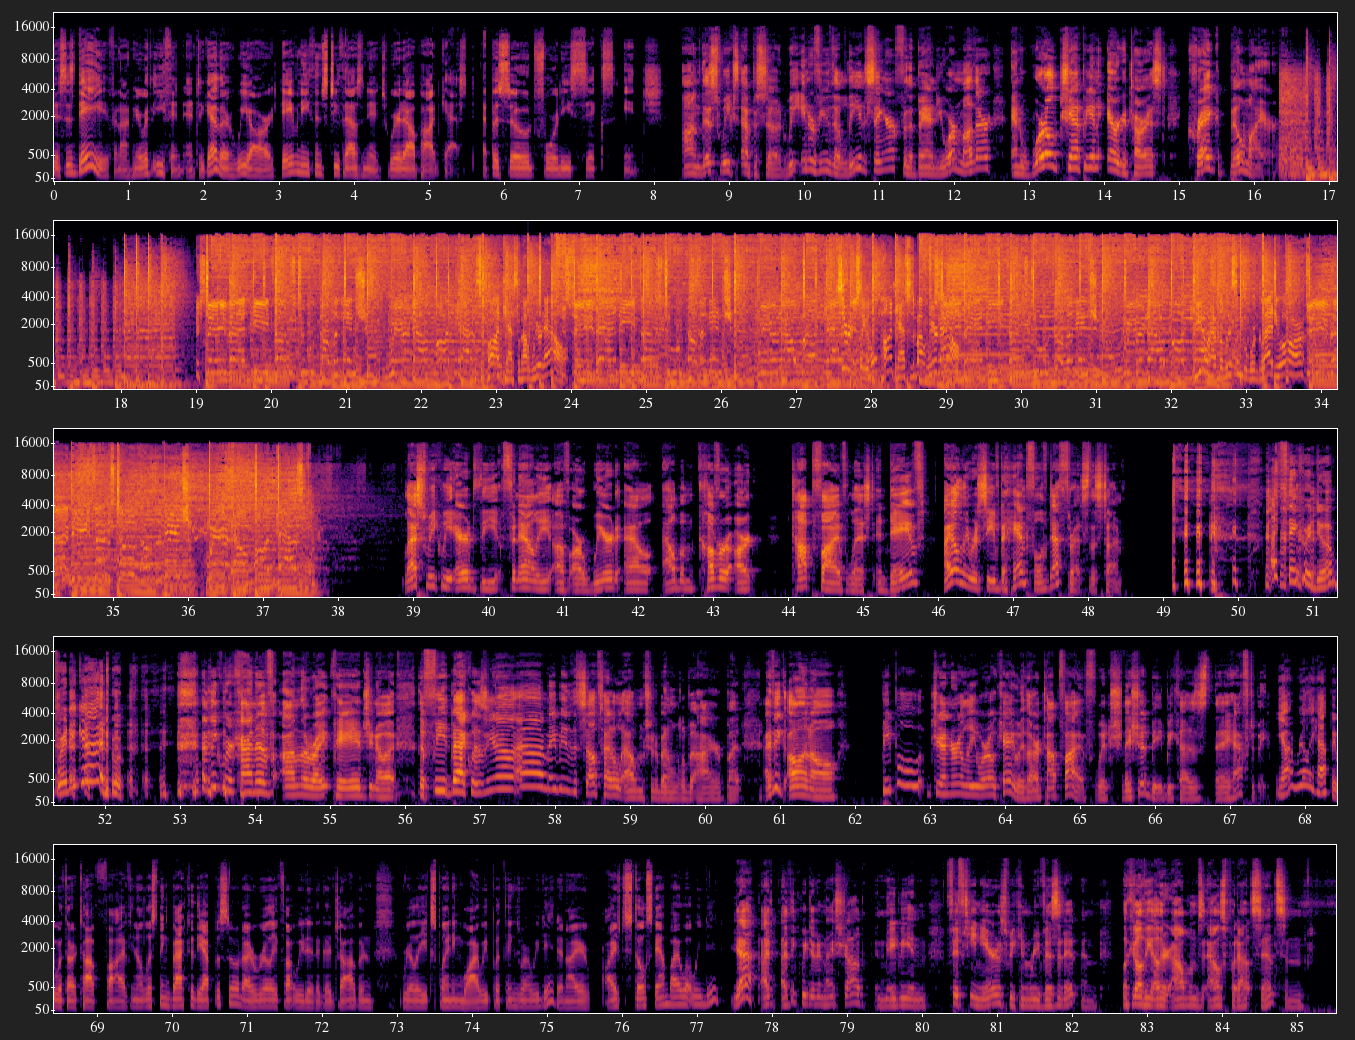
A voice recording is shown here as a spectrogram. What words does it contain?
This is Dave, and I'm here with Ethan, and together we are Dave and Ethan's 2000 Inch Weird Al Podcast, episode 46 inch. On this week's episode, we interview the lead singer for the band Your Mother and world champion air guitarist Craig Billmeyer. It's Dave and Ethan's 2000 inch Weird Al podcast. It's a podcast about Weird Al. It's and Ethan's 2000 inch Weird Al podcast. Seriously, the whole podcast is about Weird It's Al. And Ethan's 2000 inch Weird Al podcast. You don't have to listen, but we're glad you are. Dave and Ethan's 2000 inch Weird Al podcast. Last week, we aired the finale of our Weird Al album cover art top five list, and Dave, I only received a handful of death threats this time. I think we're doing pretty good. I think we're kind of on the right page. You know, the feedback was, you know, uh, maybe the self-titled album should have been a little bit higher, but I think all in all, people generally were okay with our top five, which they should be because they have to be. yeah, I'm really happy with our top five. You know, listening back to the episode, I really thought we did a good job and really explaining why we put things where we did, and I I still stand by what we did. Yeah, I, I think we did a nice job, and maybe in 15 years we can revisit it and look at all the other albums Al's put out since, and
